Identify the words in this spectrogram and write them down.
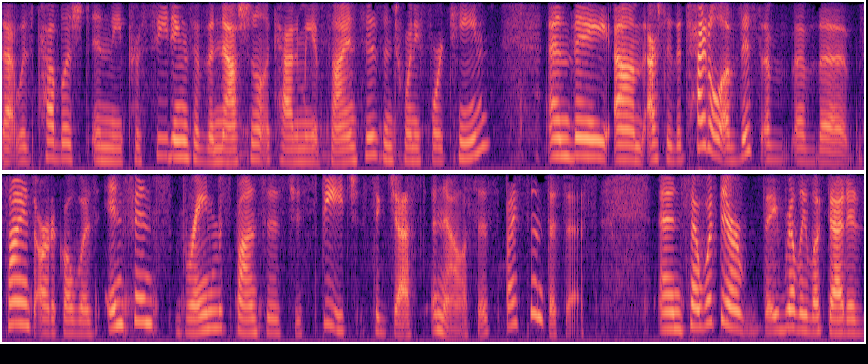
that was published in the Proceedings of the National Academy of Sciences in 2014. And they um, actually the title of this of, of the science article was "Infants' Brain Responses to Speech Suggest Analysis by Synthesis." And so what they really looked at is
